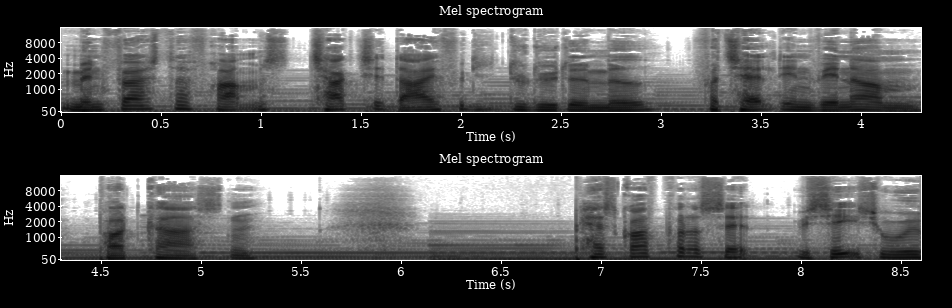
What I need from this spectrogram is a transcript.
Men først og fremmest tak til dig, fordi du lyttede med. Fortal dine venner om podcasten. Pas godt på dig selv. Vi ses ude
